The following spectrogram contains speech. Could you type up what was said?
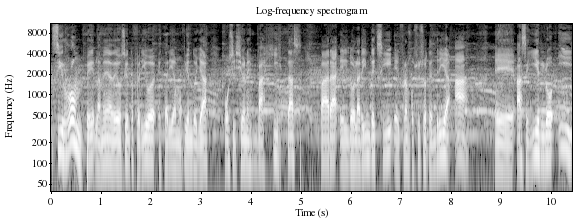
Si rompe la media de 200 periodos estaríamos viendo ya posiciones bajistas para el dólar index y el franco suizo tendría a eh, a seguirlo y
